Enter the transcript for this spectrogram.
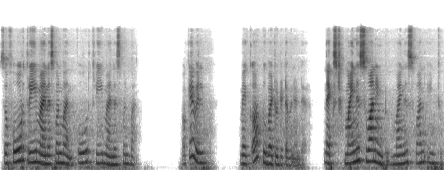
So 4 3 minus 1 1 4 3 minus 1 1 okay? We'll make a 2 by 2 determinant there. Next minus 1 into minus 1 into.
